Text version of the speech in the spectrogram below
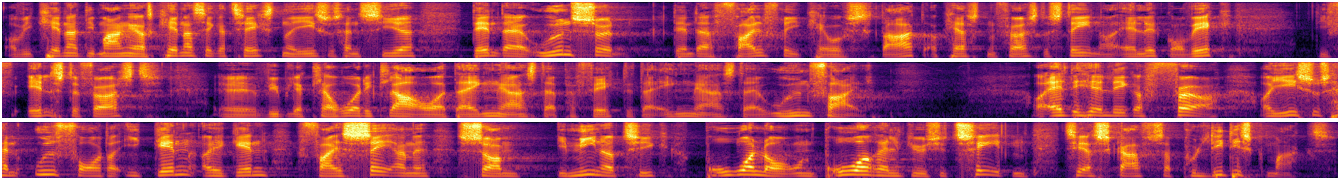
Og vi kender, de mange af os kender sikkert teksten, og Jesus han siger, den der er uden synd, den der er fejlfri, kan jo starte og kaste den første sten, og alle går væk. De ældste først. Øh, vi bliver klar, hurtigt klar over, at der er ingen af os, der er perfekte. Der er ingen af os, der er uden fejl. Og alt det her ligger før. Og Jesus han udfordrer igen og igen farisæerne, som i min optik bruger loven, bruger religiøsiteten til at skaffe sig politisk magt.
